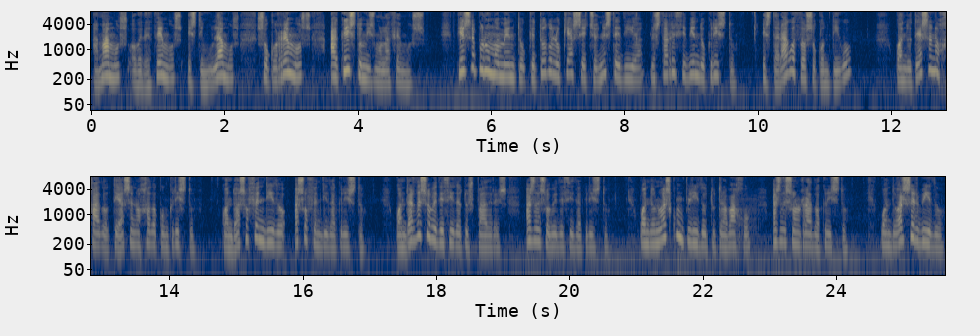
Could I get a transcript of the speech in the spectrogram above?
amamos, obedecemos, estimulamos, socorremos, a Cristo mismo lo hacemos. Piensa por un momento que todo lo que has hecho en este día lo está recibiendo Cristo. ¿Estará gozoso contigo? Cuando te has enojado, te has enojado con Cristo. Cuando has ofendido, has ofendido a Cristo. Cuando has desobedecido a tus padres, has desobedecido a Cristo. Cuando no has cumplido tu trabajo, has deshonrado a Cristo. Cuando has servido,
